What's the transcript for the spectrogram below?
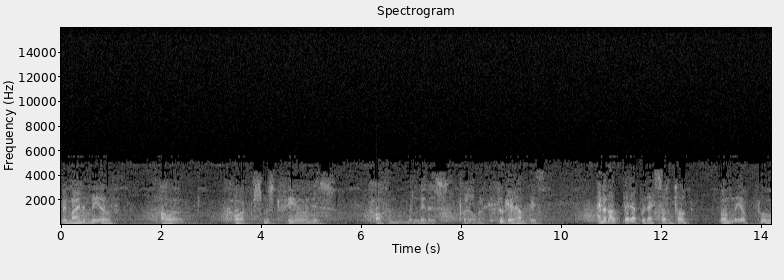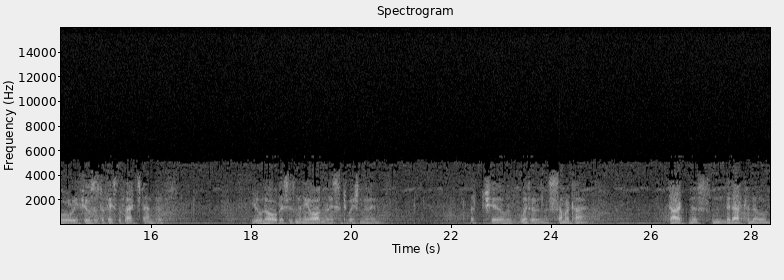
Reminded me of how a corpse must feel in his coffin when the lid is put over it. Look here, Humphreys. I'm about fed up with that sort of talk. Only a fool refuses to face the facts, Danvers. You know this isn't any ordinary situation we're in. The chill of winter in the summertime, darkness in mid-afternoon,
